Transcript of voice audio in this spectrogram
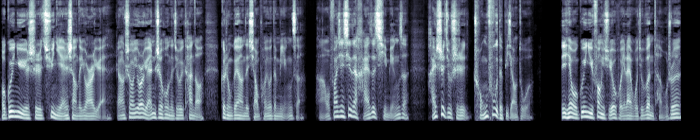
我闺女是去年上的幼儿园，然后上幼儿园之后呢，就会看到各种各样的小朋友的名字啊。我发现现在孩子起名字还是就是重复的比较多。那天我闺女放学回来，我就问她，我说：“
